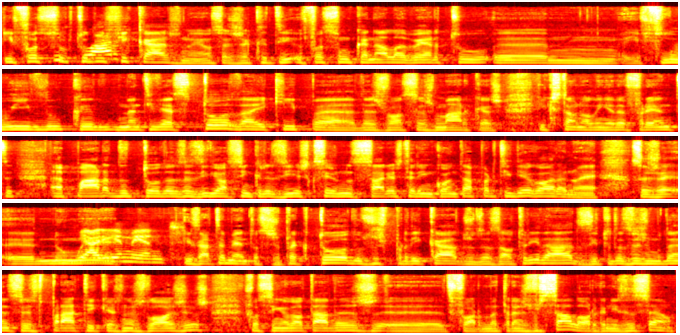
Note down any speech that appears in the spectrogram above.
E fosse e sobretudo claro, eficaz, não é? Ou seja, que fosse um canal aberto um, e fluido que mantivesse toda a equipa das vossas marcas e que estão na linha da frente a par de todas as idiosincrasias que sejam necessárias ter em conta a partir de agora, não é? Ou seja, eh, não é... Diariamente. Exatamente, ou seja, para que todos os predicados das autoridades e todas as mudanças de práticas nas lojas fossem adotadas uh, de forma transversal à organização.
